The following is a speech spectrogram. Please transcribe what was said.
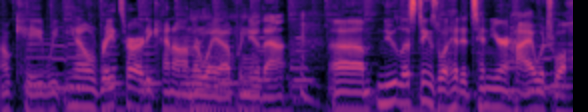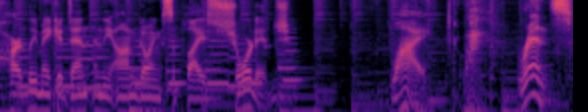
Okay, we you know rates are already kind of on their way up. We knew that. Um, new listings will hit a 10-year high, which will hardly make a dent in the ongoing supply shortage. Why? Rents.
